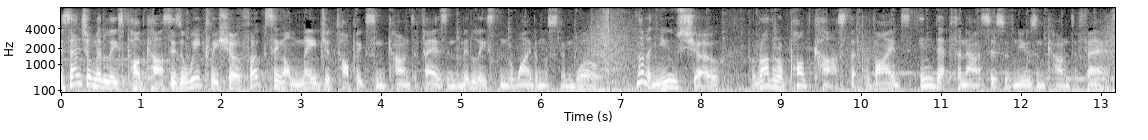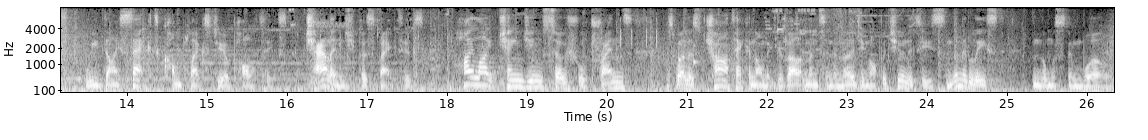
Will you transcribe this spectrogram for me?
Essential Middle East Podcast is a weekly show focusing on major topics and current affairs in the Middle East and the wider Muslim world. Not a news show, but rather a podcast that provides in depth analysis of news and current affairs. We dissect complex geopolitics, challenge perspectives, highlight changing social trends, as well as chart economic developments and emerging opportunities in the Middle East and the Muslim world.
